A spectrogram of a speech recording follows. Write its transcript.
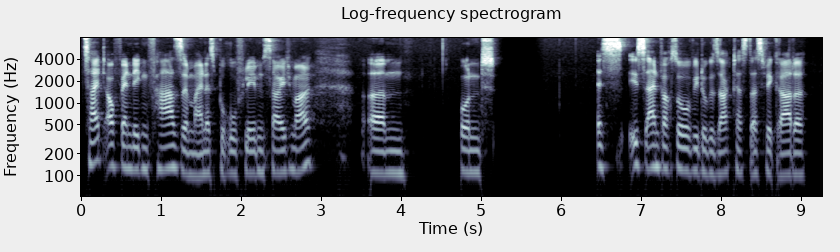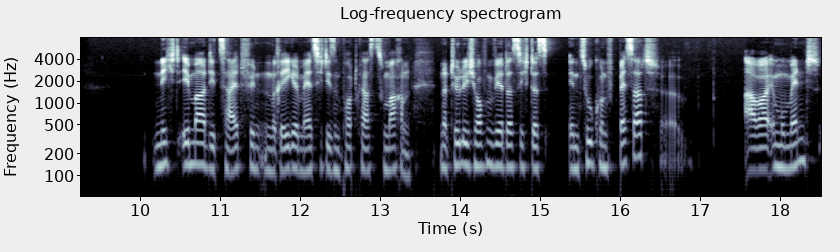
zeitaufwendigen Phase meines Berufslebens, sage ich mal. Ähm, und es ist einfach so, wie du gesagt hast, dass wir gerade nicht immer die Zeit finden, regelmäßig diesen Podcast zu machen. Natürlich hoffen wir, dass sich das in Zukunft bessert, äh, aber im Moment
